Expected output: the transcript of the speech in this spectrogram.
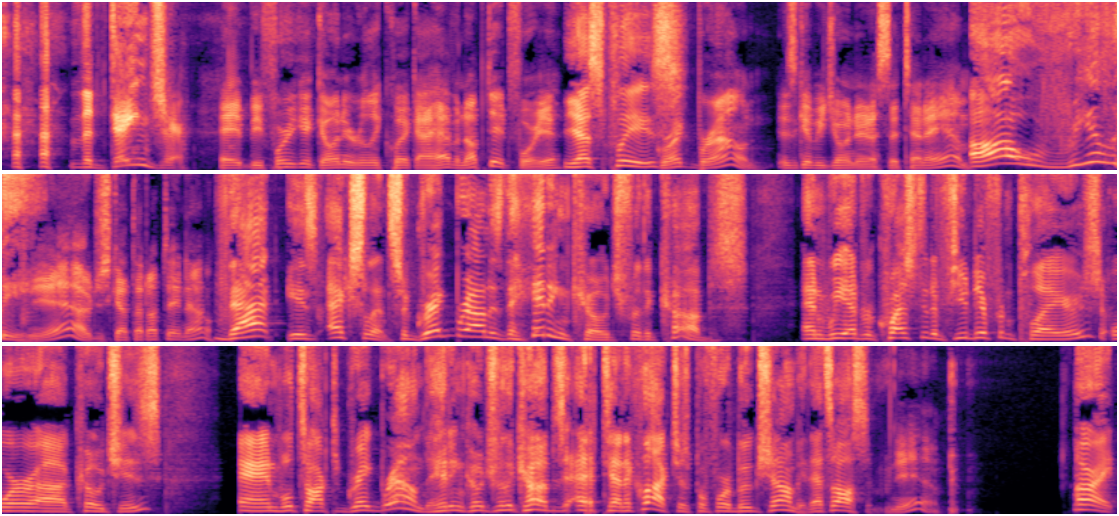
the danger. Hey, before you get going here, really quick, I have an update for you. Yes, please. Greg Brown is going to be joining us at 10 a.m. Oh, really? Yeah, I just got that update now. That is excellent. So Greg Brown is the hitting coach for the Cubs, and we had requested a few different players or uh, coaches, and we'll talk to Greg Brown, the hitting coach for the Cubs, at 10 o'clock, just before Boog Sciambi. That's awesome. Yeah. All right.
